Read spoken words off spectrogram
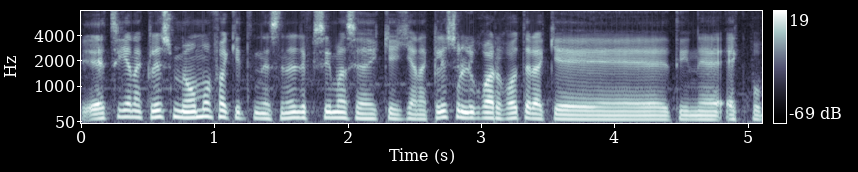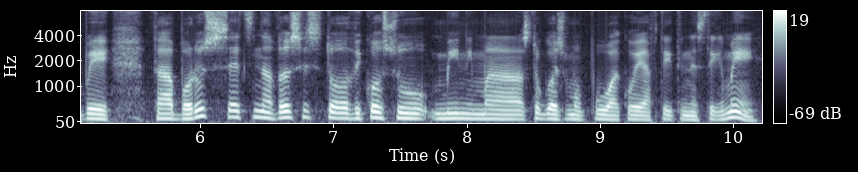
Έτσι για να κλείσουμε όμορφα και την συνέντευξή μας ε, και για να κλείσω λίγο αργότερα και την ε, εκπομπή, θα μπορούσες έτσι να δώσεις το δικό σου μήνυμα στον κόσμο που ακούει αυτή την στιγμή;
